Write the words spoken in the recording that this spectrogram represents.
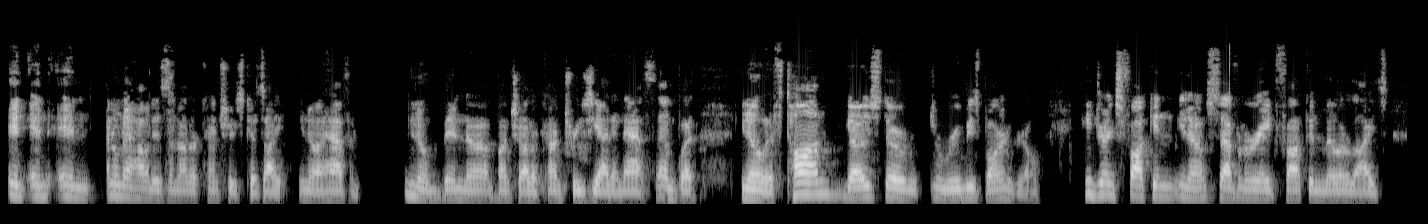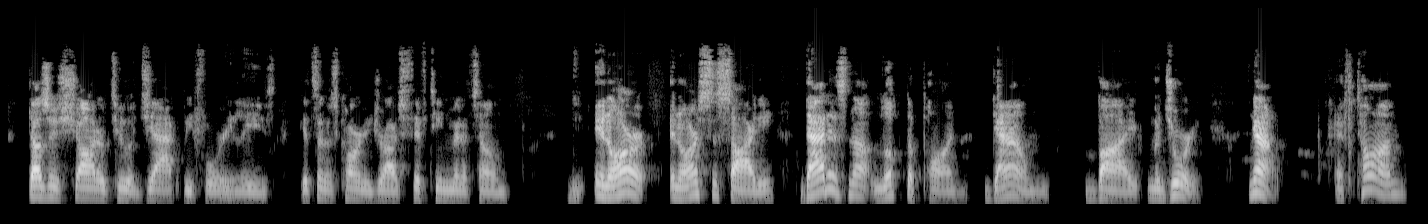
And, and, and I don't know how it is in other countries because I, you know, I haven't, you know, been a bunch of other countries yet and asked them. But, you know, if Tom goes to, to Ruby's Barn Grill, he drinks fucking, you know, seven or eight fucking Miller Lights, does a shot or two of Jack before he leaves gets in his car and he drives 15 minutes home. In our in our society, that is not looked upon down by majority. Now, if Tom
